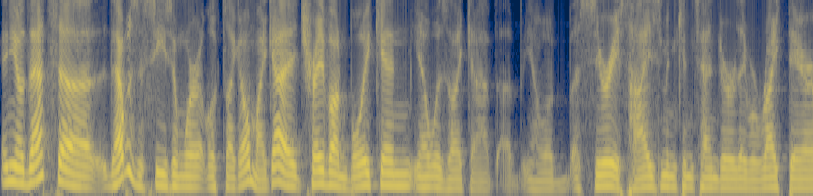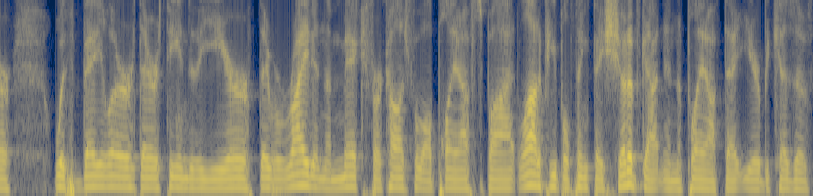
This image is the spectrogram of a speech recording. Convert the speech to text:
And you know that's a that was a season where it looked like oh my god Trevone Boykin you know was like a, a you know a, a serious Heisman contender they were right there with Baylor there at the end of the year. They were right in the mix for a college football playoff spot. A lot of people think they should have gotten in the playoff that year because of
